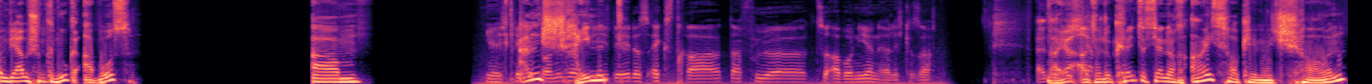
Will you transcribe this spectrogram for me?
Und wir haben schon genug Abos. Ähm, ja, ich kenne anscheinend die Idee, das extra dafür zu abonnieren, ehrlich gesagt. Also naja, also du könntest ja noch Eishockey mitschauen,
